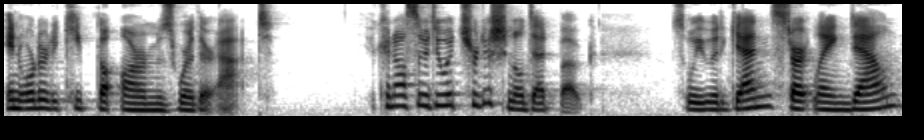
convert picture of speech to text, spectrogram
in order to keep the arms where they're at can also do a traditional dead bug. So we would again start laying down,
